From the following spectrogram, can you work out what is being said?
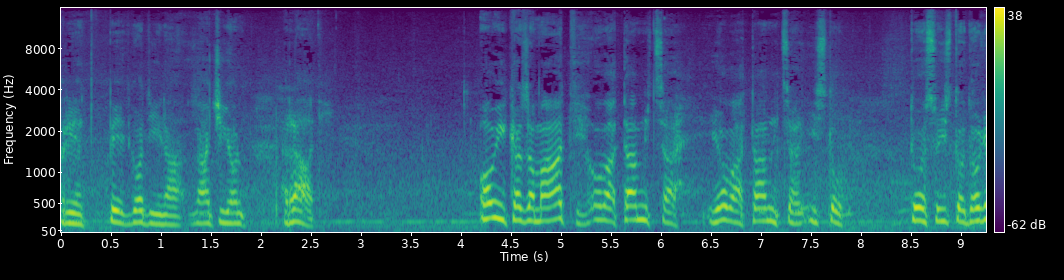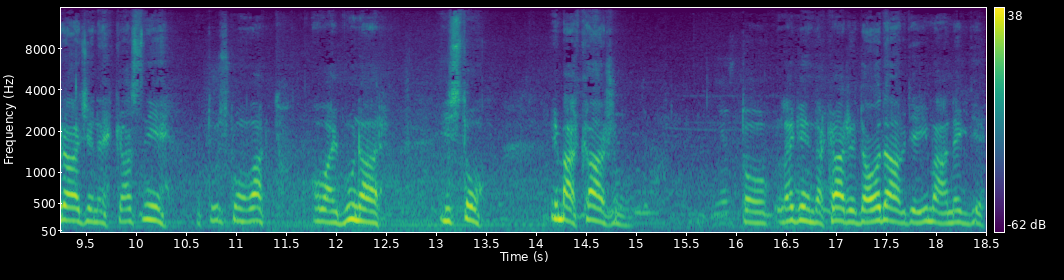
prije pet godina, znači on radi. Ovi kazamati, ova tamnica i ova tamnica isto, to su isto dograđene kasnije u turskom vaktu. Ovaj bunar isto ima, kažu, to legenda kaže da odavdje ima negdje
